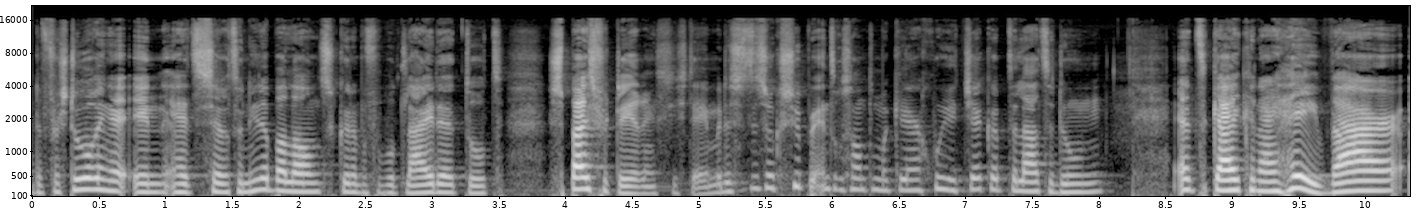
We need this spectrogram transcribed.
de verstoringen in het serotoninebalans kunnen bijvoorbeeld leiden tot spijsverteringssystemen. Dus het is ook super interessant om een keer een goede check-up te laten doen. En te kijken naar, hé, hey, waar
